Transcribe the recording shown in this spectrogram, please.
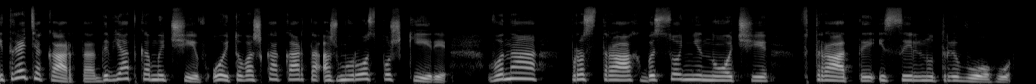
І третя карта дев'ятка мечів. Ой, то важка карта, аж мороз по шкірі. Вона про страх, безсонні ночі, втрати і сильну тривогу.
